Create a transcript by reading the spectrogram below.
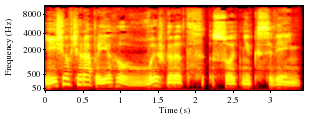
Еще вчера приехал в Вышгород сотник Свень,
